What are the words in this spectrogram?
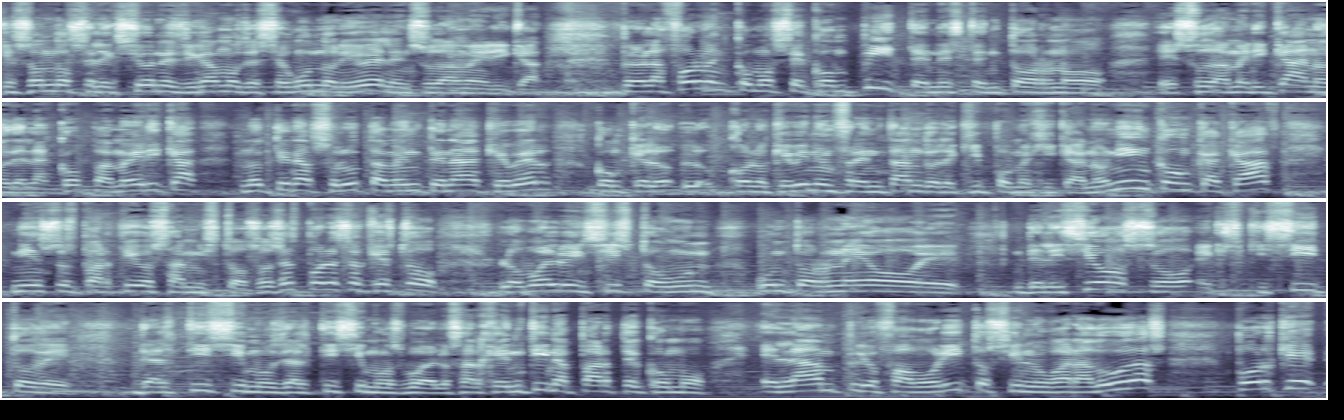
que son dos selecciones digamos, de segundo nivel en Sudamérica. Pero la forma en cómo se compite en este entorno eh, sudamericano de la Copa América no tiene absolutamente nada que ver con, que lo, con lo que viene enfrentando el equipo mexicano, ni en CONCACAF ni en sus partidos amistosos. Es por eso que esto lo vuelve, insisto, un, un torneo eh, delicioso, exquisito de, altísimos, de altísimos vuelos. Argentina parte como el amplio favorito, sin lugar a dudas, porque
